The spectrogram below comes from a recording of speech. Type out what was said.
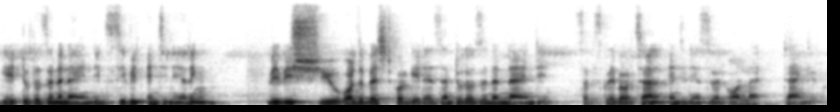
GATE 2019 Civil Engineering. We wish you all the best for GATE exam 2019. Subscribe our channel Engineers World Online. Thank you.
